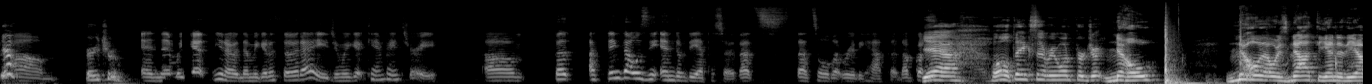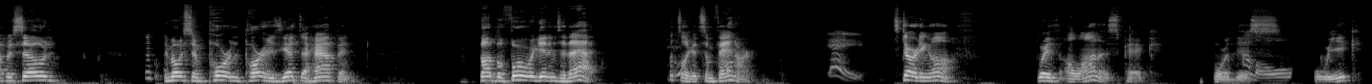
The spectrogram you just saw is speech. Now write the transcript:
Yeah. Um, Very true. and then we get you know then we get a third age and we get campaign three. Um, but I think that was the end of the episode. That's that's all that really happened. I've got Yeah. Well, thanks everyone for jo- no, no, that was not the end of the episode. the most important part is yet to happen. But before we get into that, let's look at some fan art. yay. Starting off with Alana's pick for this Hello. week,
